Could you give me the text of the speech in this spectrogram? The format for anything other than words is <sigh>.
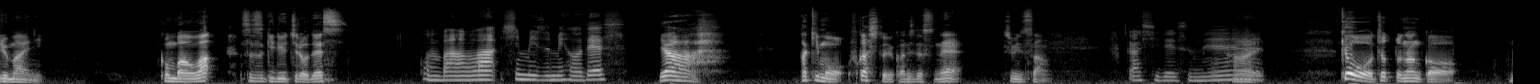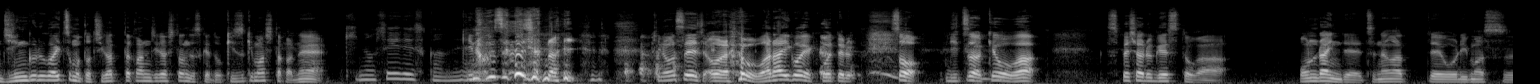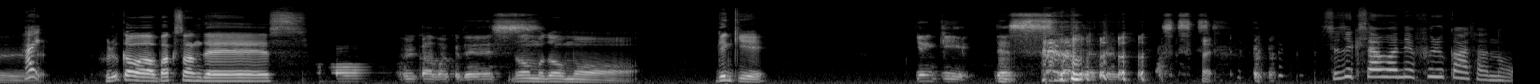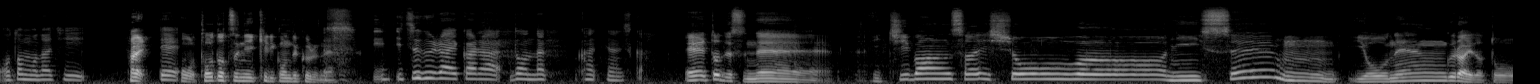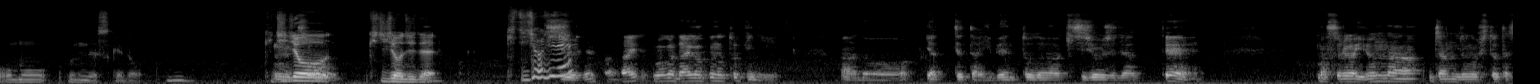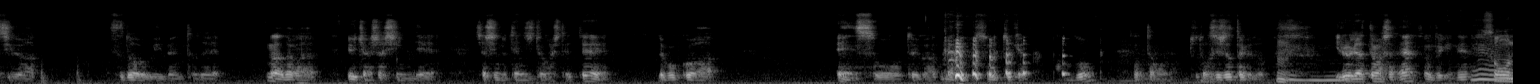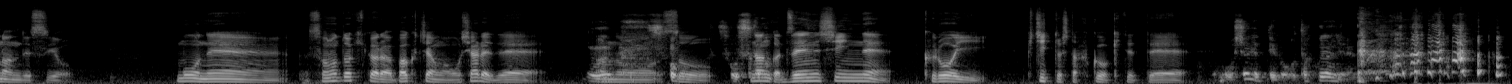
見る前に。こんばんは、鈴木隆一郎です。こんばんは、清水美穂です。いやー、秋も深しという感じですね、清水さん。ふかしですね。はい。今日ちょっとなんか、ジングルがいつもと違った感じがしたんですけど、気づきましたかね？気のせいですかね。気のせいじゃない。<laughs> 気のせいじゃ、おい、笑い声聞こえてる。そう、実は今日は、スペシャルゲストが、オンラインでつながっております。はい。古川漠さんです。古川漠です。どうもどうも。元気？元気です。<laughs> 鈴木さんはね、古川さんのお友達はい。で、お唐突に切り込んでくるね。いいつぐらいからどんな感じなんですか？えーとですね、一番最初は2004年ぐらいだと思うんですけど、吉うん祥そう、吉祥寺で。吉祥寺で？大僕が大学の時にあのやってたイベントが吉祥寺であって、まあ、それがいろんなジャンルの人たちが集うイベントで、まあ、だからゆいちゃん写真で写真の展示とかしててで僕は演奏というか、<laughs> まあ、その時はバンドだったのかな。ちょっと忘れちゃったけどいろいろやってましたねその時ね。そうなんですよ。もうね、その時からバクちゃんはおしゃれで、あうん。の、そう、なんか全身ね、黒いピチッとした服を着てて、おしゃれっていうかオタクなんじゃないか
